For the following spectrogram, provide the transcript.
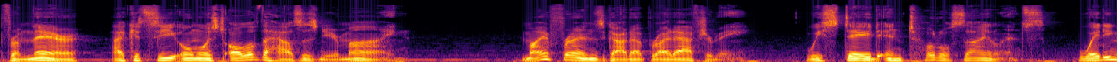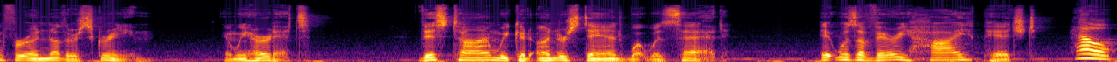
From there, I could see almost all of the houses near mine. My friends got up right after me, we stayed in total silence, waiting for another scream, and we heard it. This time we could understand what was said. It was a very high pitched, Help!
